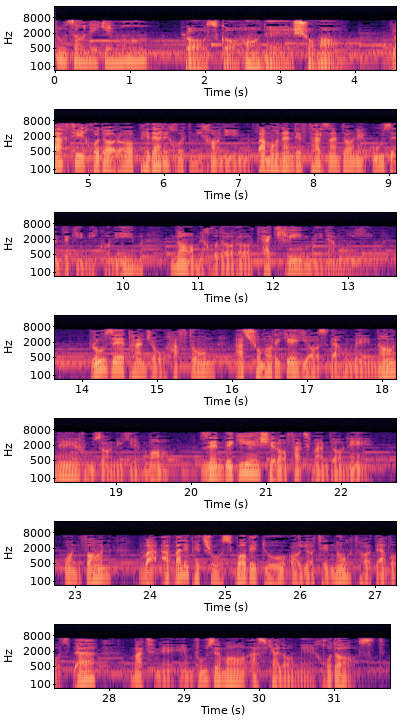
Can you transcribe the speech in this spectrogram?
روزانه ما. رازگاهان شما. وقتی خدا را پدر خود می‌خوانیم و مانند فرزندان او زندگی می‌کنیم نام خدا را تکریم مینماییم. روز پنجا و هفتم از شماره یازدهم نان روزانه ما. زندگی شرافتمندانه. عنوان و اول پتروس باب دو آیات نه تا دوازده متن امروز ما از کلام خداست.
